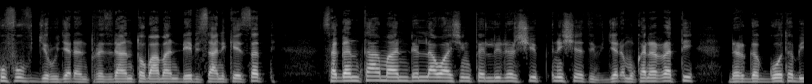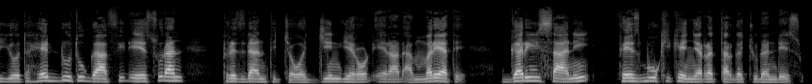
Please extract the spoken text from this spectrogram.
kufuuf jiru jedhan pireezidaant obaamaan deebisaanii keessatti sagantaa maandellaa waashingtan liidarship inishietiv jedhamu kanarratti dargaggoota biyyoota hedduutu gaaffii dhiyeessuudhaan pireezidaanticha wajjiin yeroo dheeraadhaan mari'ate garii isaanii feesbuukii keenya irratti argachuu dandeessu.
